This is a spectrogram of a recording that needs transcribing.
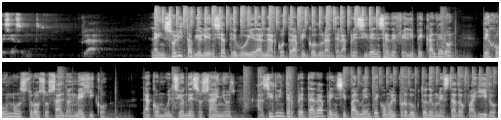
ese asunto. Claro. La insólita violencia atribuida al narcotráfico durante la presidencia de Felipe Calderón dejó un monstruoso saldo en México, la convulsión de esos años ha sido interpretada principalmente como el producto de un Estado fallido,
